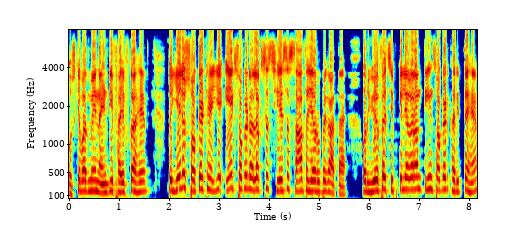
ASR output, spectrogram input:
उसके बाद में 95 का है तो ये जो सॉकेट है, ये एक सॉकेट अलग से छह से सात हज़ार रुपए का आता है। और यूएफएस चिप के लिए अगर हम तीन सॉकेट खरीदते हैं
